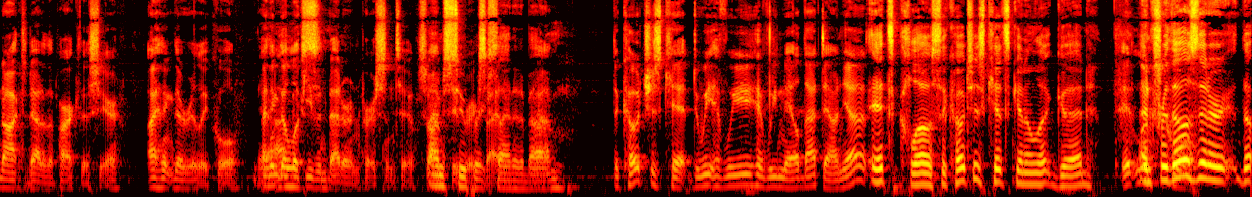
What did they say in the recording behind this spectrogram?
knocked it out of the park this year. I think they're really cool. I think they'll I'm look ex- even better in person too. So I'm, I'm, super, excited, about Yeah. them. The coach's kit. Do we have we have we nailed that down yet? It's close. The coach's kit's going to look good. It looks and for cool. those that are the,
